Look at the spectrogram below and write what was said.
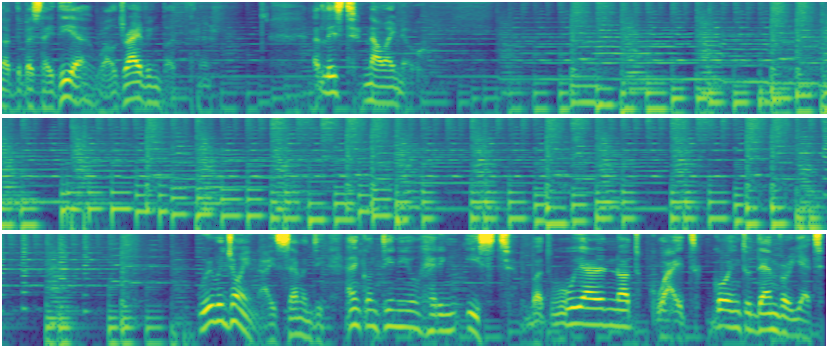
Not the best idea while driving, but eh, at least now I know. We rejoin I 70 and continue heading east, but we are not quite going to Denver yet.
